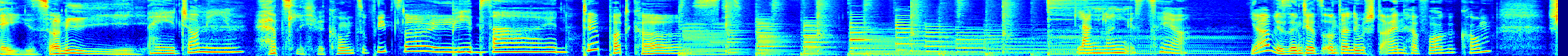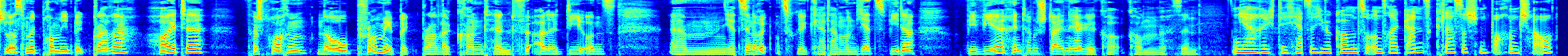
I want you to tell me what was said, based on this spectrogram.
Hey Sonny. Hey Johnny. Herzlich willkommen zu Piepsein. Piepsein. Der Podcast. Lang, lang ist's her. Ja, wir sind jetzt unter dem Stein hervorgekommen. Schluss mit Promi Big Brother. Heute versprochen No Promi Big Brother Content für alle, die uns ähm, jetzt den Rücken zugekehrt haben und jetzt wieder, wie wir hinterm Stein hergekommen sind. Ja, richtig. Herzlich willkommen zu unserer ganz klassischen Wochenschau,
